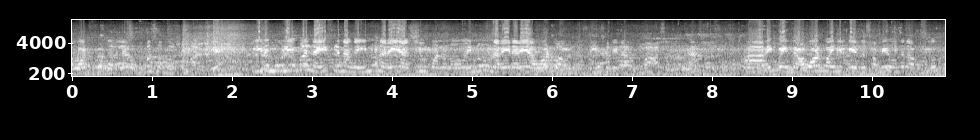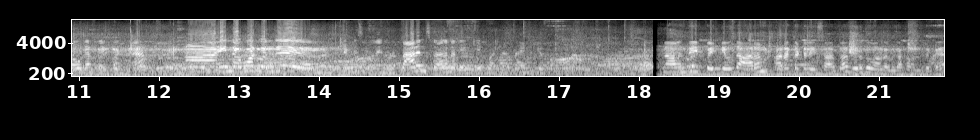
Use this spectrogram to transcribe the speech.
அவார்ட் கொடுத்ததுல ரொம்ப சந்தோஷமாக இருக்குது இது மூலியமாக லைஃப்பில் நாங்கள் இன்னும் நிறைய அச்சீவ் பண்ணணும். இன்னும் நிறைய நிறைய அவார்ட் வாங்கணும் அப்படின்னு சொல்லி நான் ரொம்ப ஆசைப்படுறேன். Uh, இப்போ இந்த அவார்ட் வாங்கியிருக்க இந்த சமயம் வந்து நான் ரொம்ப ப்ரௌடாக ஃபீல் பண்ணுறேன் இந்த அவார்ட் வந்து எப்படி சொல்கிறது என்னோட பேரண்ட்ஸ்க்காக நான் டெடிகேட் பண்ணுறேன் தேங்க்யூ நான் வந்து இப்போ இங்கே வந்து அறம் அறக்கட்டளை சார்பாக விருது வாங்குறதுக்காக வந்திருக்கேன்.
